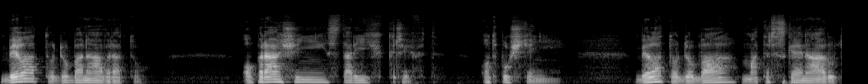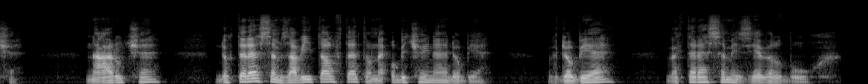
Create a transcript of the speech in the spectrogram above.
Byla to doba návratu. Oprášení starých křivt. Odpuštění. Byla to doba mateřské náruče. Náruče, do které jsem zavítal v této neobyčejné době. V době, ve které se mi zjevil Bůh.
